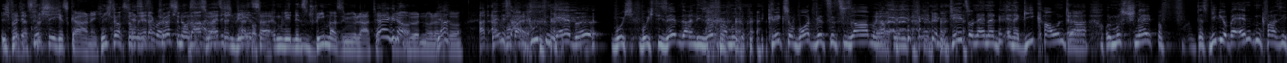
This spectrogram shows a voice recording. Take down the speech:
ich würde das jetzt verstehe ich nicht, jetzt gar nicht. nicht noch so aber Redakteursimulator. so, als ich wenn wir jetzt da irgendwie den Streamer-Simulator Ja, spielen genau. würden oder Ja. so. Hat, Wenn es wobei- einen guten gäbe, wo ich, wo ich dieselben Sachen, die ich sonst machen muss, so, ich klick so Wortwitze zusammen und hab so einen Kreativitäts- und Ener Energiecounter Ja. und muss schnell das Video beenden quasi,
